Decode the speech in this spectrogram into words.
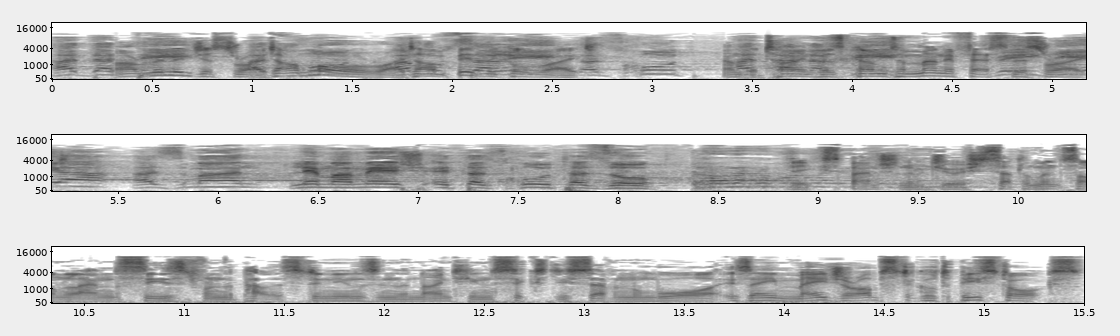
our religious right, our moral right, our biblical right. And the time has come to manifest this right. The expansion of Jewish settlements on land seized from the Palestinians in the 1967 war is a major obstacle to peace talks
